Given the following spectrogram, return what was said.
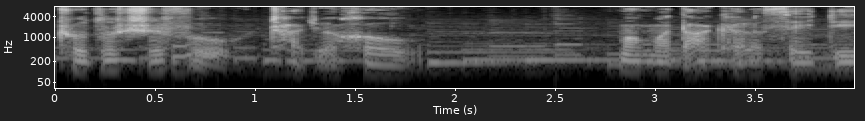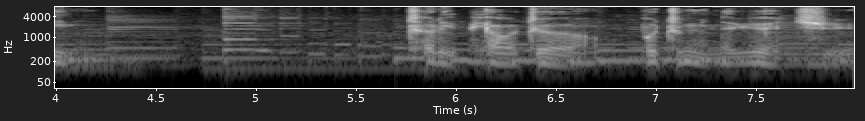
出租师傅察觉后，默默打开了 CD，车里飘着不知名的乐曲，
